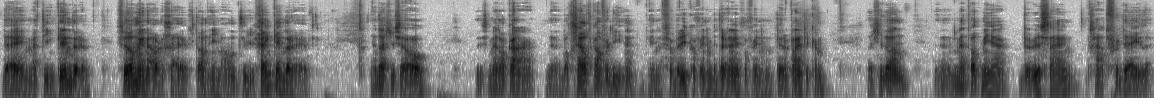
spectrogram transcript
de een met tien kinderen veel meer nodig heeft dan iemand die geen kinderen heeft. En dat je zo dus met elkaar eh, wat geld kan verdienen in een fabriek of in een bedrijf of in een therapeuticum, dat je dan eh, met wat meer bewustzijn gaat verdelen.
